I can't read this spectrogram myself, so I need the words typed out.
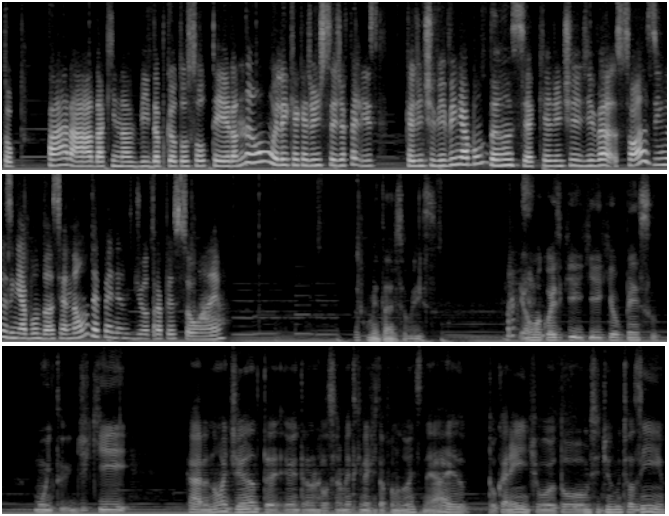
tô parada aqui na vida porque eu tô solteira. Não, ele quer que a gente seja feliz que a gente vive em abundância, que a gente viva sozinhos em abundância, não dependendo de outra pessoa, né? comentário sobre isso. É uma coisa que, que, que eu penso muito, de que, cara, não adianta eu entrar num relacionamento, que a gente tá falando antes, né? Ah, eu tô carente, ou eu tô me sentindo muito sozinho.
